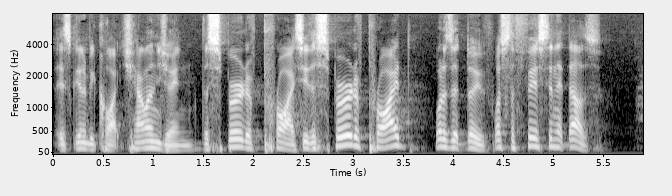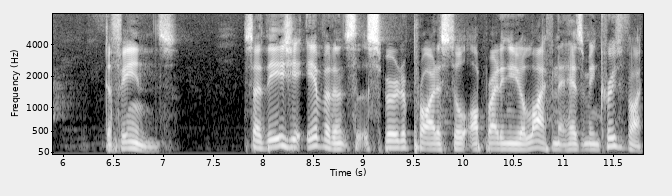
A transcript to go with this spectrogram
is going to be quite challenging, the spirit of pride. See, the spirit of pride, what does it do? What's the first thing it does? Defends. So there's your evidence that the spirit of pride is still operating in your life and it hasn't been crucified.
